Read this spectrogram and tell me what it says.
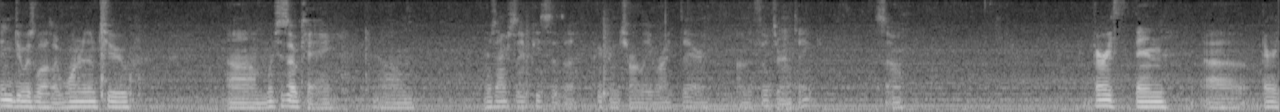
didn't do as well as I wanted them to, um, which is okay. Um, there's actually a piece of the creeping Charlie right there filter intake, so very thin, uh, very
